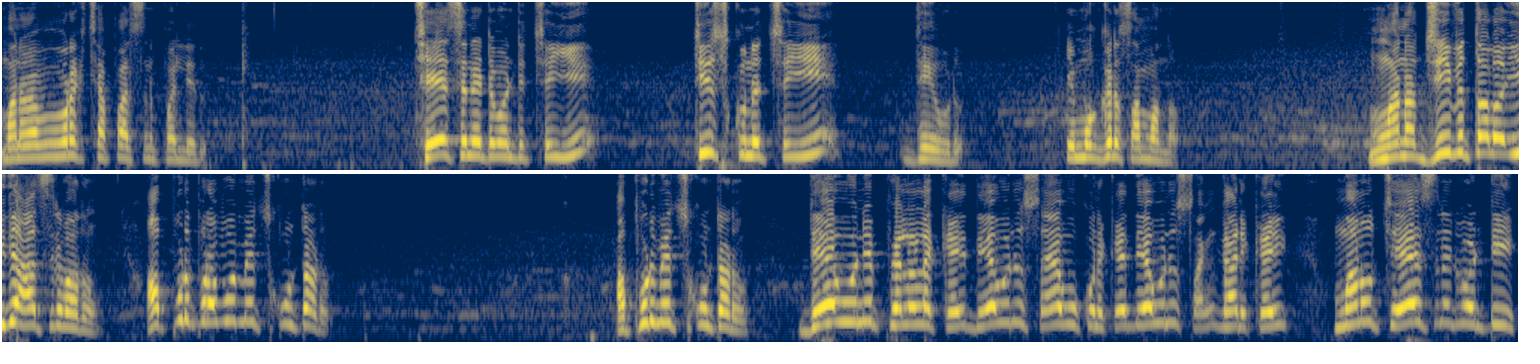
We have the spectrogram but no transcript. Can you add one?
మనం ఎవరికి చెప్పాల్సిన పని లేదు. చేసినటువంటి చెయ్యి తీసుకున్న చెయ్యి దేవుడు. ఈ ముగ్గురు సంబంధం. మన జీవితంలో ఇది ఆశీర్వాదం. అప్పుడు ప్రభు మెచ్చుకుంటాడు. అప్పుడు మెచ్చుకుంటాడు. దేవుని పిల్లలకై దేవుని సేవకునికై దేవుని సంఘానికై మనం చేసినటువంటి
